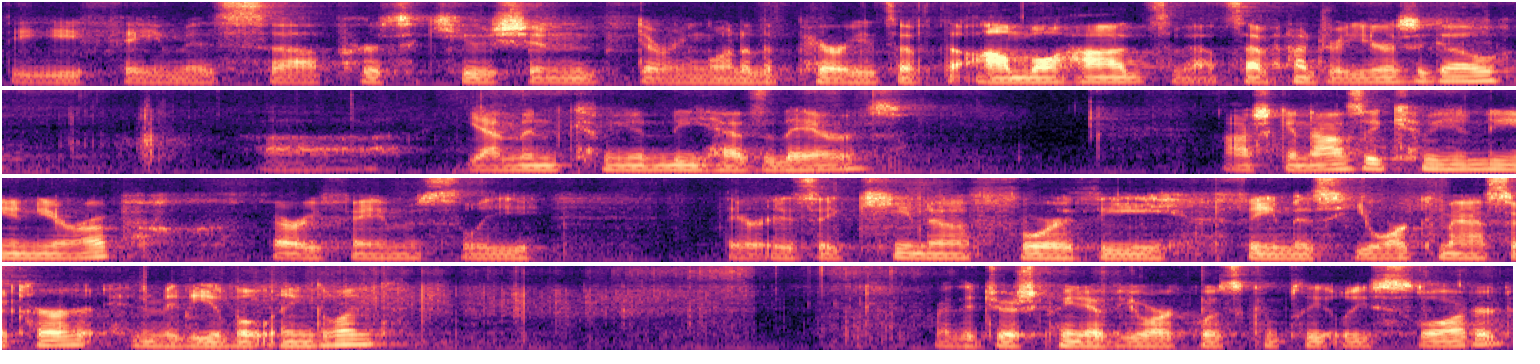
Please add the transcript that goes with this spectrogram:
the famous uh, persecution during one of the periods of the Almohads about 700 years ago. Uh, Yemen community has theirs. Ashkenazi community in Europe very famously, there is a kina for the famous York massacre in medieval England, where the Jewish community of York was completely slaughtered.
